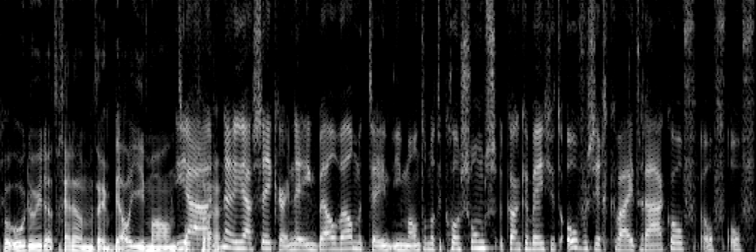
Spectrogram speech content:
Hoe, hoe doe je dat? Ga je dan meteen bel je iemand? Ja, of, uh... nee, ja, zeker. Nee, ik bel wel meteen iemand, omdat ik gewoon soms kan ik een beetje het overzicht kwijtraken of, of, of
